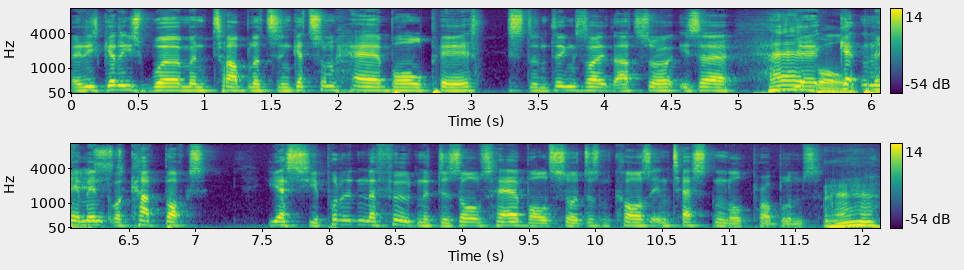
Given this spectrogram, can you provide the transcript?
and he's get his worm and tablets and get some hairball paste and things like that. So he's uh, yeah, Hairball getting him into a cat box. Yes, you put it in the food and it dissolves hairballs, so it doesn't cause intestinal problems. Ah,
